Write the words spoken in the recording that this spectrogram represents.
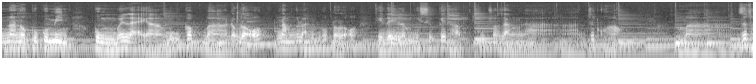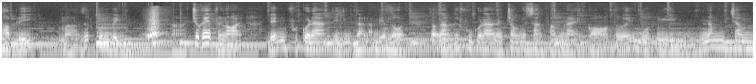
nanocucumin cùng với lại uh, ngũ cốc và đậu đỗ năm cái loại ngũ cốc đậu đỗ thì đây là một cái sự kết hợp tôi cho rằng là rất khoa học mà rất hợp lý mà rất quân bình. À, trước hết phải nói đến Fukuda thì chúng ta đã biết rồi. Rõ ràng cái Fukuda là trong cái sản phẩm này có tới 1.500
